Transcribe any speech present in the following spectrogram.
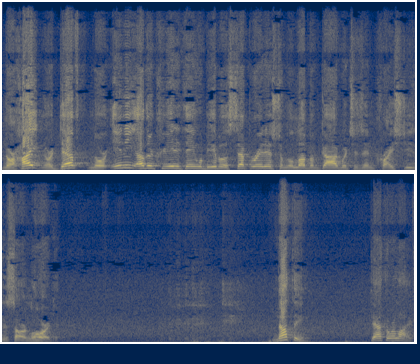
nor height, nor depth, nor any other created thing will be able to separate us from the love of God which is in Christ Jesus our Lord. Nothing death or life.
